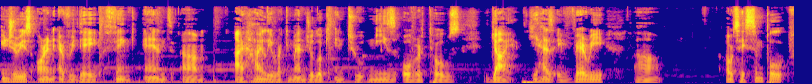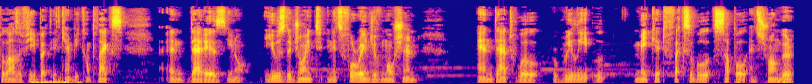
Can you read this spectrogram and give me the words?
injuries are an everyday thing, and um, I highly recommend you look into knees over toes guy. He has a very, uh, I would say, simple philosophy, but it can be complex, and that is, you know, use the joint in its full range of motion and that will really make it flexible, supple, and stronger.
